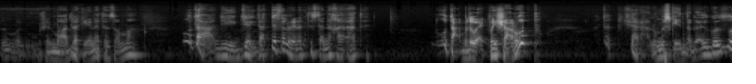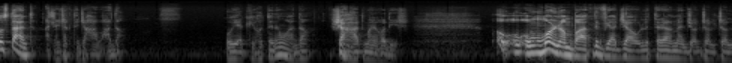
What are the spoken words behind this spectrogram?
mhux il-madra kienet insomma, u ta' ġejta t-tifel u jenet tistenni ħadd. U ta' bdu hekk minn xarub. Xaralu miskin dak il-gustustant, għax dak tiġaħa waħda. U jekk jieħu t-tieni waħda, xi ħadd ma jħodix. U morna mbagħad nivvjaġġaw literalment ġol ġol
